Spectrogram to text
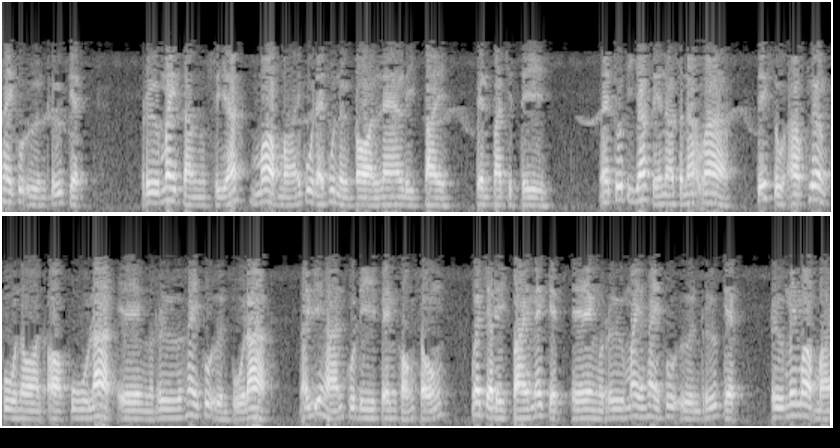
ให้ผู้อื่นรื้อเก็บ หรือไม่สั่งเสียมอบหมายผู้ใดผู้หนึ่งก่อนแลหลีกไปเป็นปาจิตตีในทุติยเสนาสนะว่าภิกษุเอาเครื่องปูนอนออกปูลาดเอง หรือให้ผู้อื่นปูลาด ในวิหารกุดีเป็นของสงฆ์เมื่อจะหลีกไปไม่เก็บเองหรือไม่ให้ผู้อื่นหรือเก็บ หรือไม่มอบหมาย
